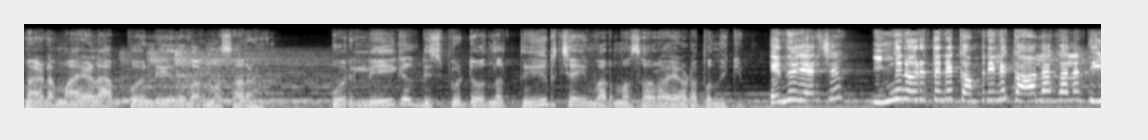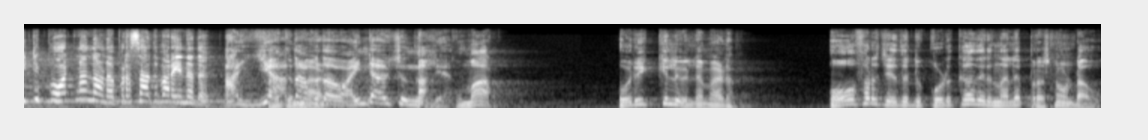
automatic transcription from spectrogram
മാഡം അയാളെ അപ്പോയിന്റ് ചെയ്ത് വർമ്മ സാറാണ്. ഒരു ലീഗൽ ഡിസ്പ്യൂട്ട് വന്നാൽ തീർച്ചയായും വർമ്മ സാറോ അയാളോടൊപ്പം നിൽക്കും. എന്ന് വിചാരിച്ച് ഇങ്ങനെ ഒരു തന്നെ കമ്പനിയിലെ കാലാകാലം തീറ്റി പോറ്റണമെന്നാണോ പ്രസാദ് പറയുന്നത്? അയ്യ അത് അതാ മാഡം- അതിന്റെ ആവശ്യമൊന്നുമില്ല. ആ, കുമാർ ഒരിക്കലുമില്ല മാഡം. ഓഫർ ചെയ്തിട്ട് കൊടുക്കാതിരുന്നാലേ പ്രശ്നം ഉണ്ടാവും.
